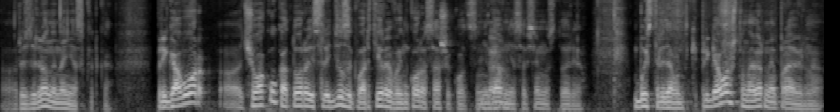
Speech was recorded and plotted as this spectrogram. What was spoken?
разделенный на несколько. Приговор э, чуваку, который следил за квартирой военкора Саши Котца. Недавняя да. совсем история. Быстрый довольно-таки приговор, что, наверное, правильно.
